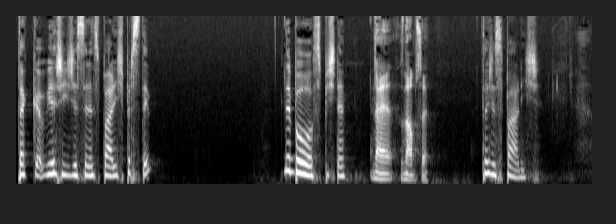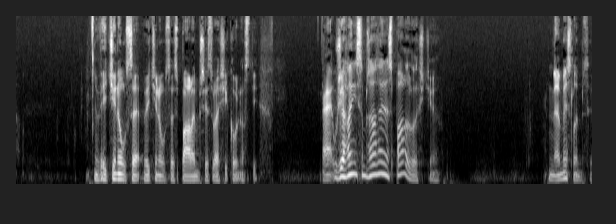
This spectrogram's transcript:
tak věříš, že se nespálíš prsty? Nebo spíš ne? Ne, znám se. Takže spálíš. Většinou se, většinou se spálím při své šikovnosti. Ne, u žehlení jsem zase nespálil ještě. Nemyslím si.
